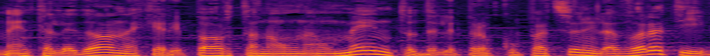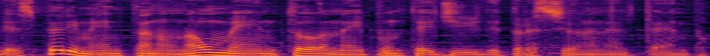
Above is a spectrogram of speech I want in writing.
mentre le donne che riportano un aumento delle preoccupazioni lavorative sperimentano un aumento nei punteggi di depressione nel tempo.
